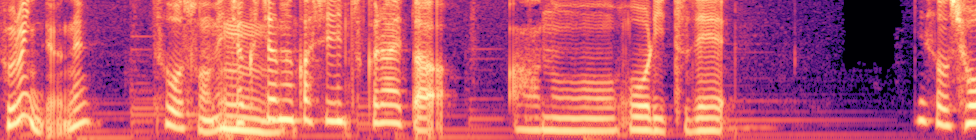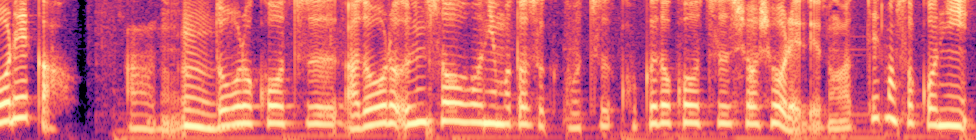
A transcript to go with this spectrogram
古いんだよね。そうそう、めちゃくちゃ昔に作られた、あのー法律で、で、そう、省令か。あの、うん道路交通、あ、道路運送法に基づく交通、国土交通省省令っていうのがあって、まあ、そこに、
